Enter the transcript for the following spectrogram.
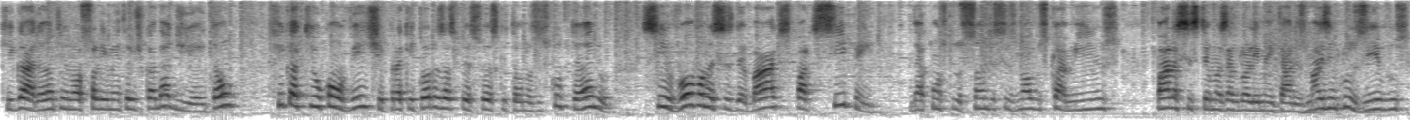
que garantem o nosso alimento de cada dia. Então, Fica aqui o convite para que todas as pessoas que estão nos escutando se envolvam nesses debates, participem da construção desses novos caminhos para sistemas agroalimentares mais inclusivos,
